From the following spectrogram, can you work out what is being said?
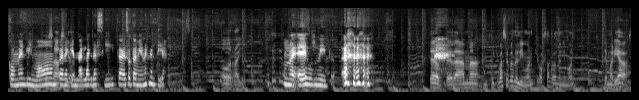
comen limón para ácidas. quemar la grasita, eso también es mentira, Oh, rayo. Es un mito. Pero te da más. ¿Qué pasa con el limón? ¿Qué pasa con el limón? Te mareabas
